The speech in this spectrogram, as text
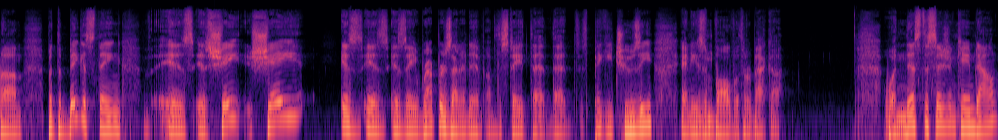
Um, but the biggest thing is is Shae Shae is is is a representative of the state that that is picky choosy, and he's involved with Rebecca. When this decision came down,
